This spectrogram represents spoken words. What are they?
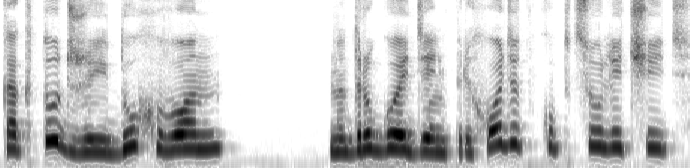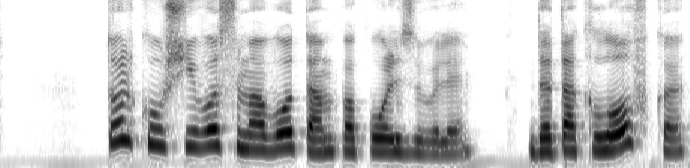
как тут же и дух вон. На другой день приходят к купцу лечить. Только уж его самого там попользовали. Да так ловко,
